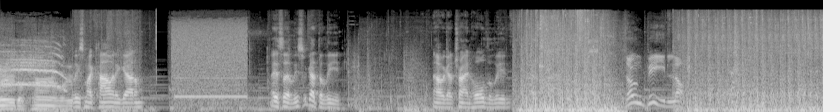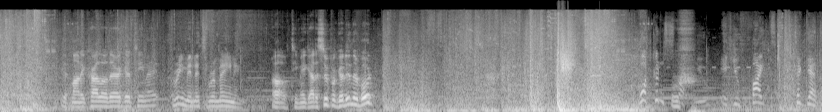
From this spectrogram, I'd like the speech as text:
good. At least my colony got him. Like I said, at least we got the lead. Now we gotta try and hold the lead. Zone B locked. Get Monte Carlo there, good teammate. Three minutes remaining. Uh oh, teammate got a super good in there, bud. What can stop you if you fight together?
